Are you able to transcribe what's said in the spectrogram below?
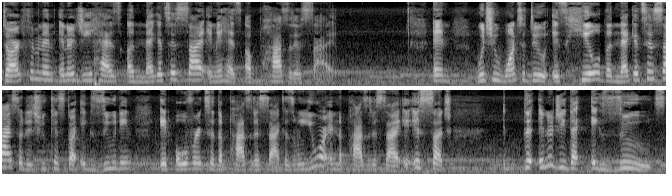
Dark feminine energy has a negative side and it has a positive side. And what you want to do is heal the negative side so that you can start exuding it over to the positive side. Because when you are in the positive side, it is such the energy that exudes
